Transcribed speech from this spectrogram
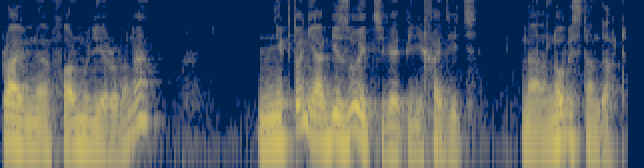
правильно формулировано, никто не обязует тебя переходить на новый стандарт.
